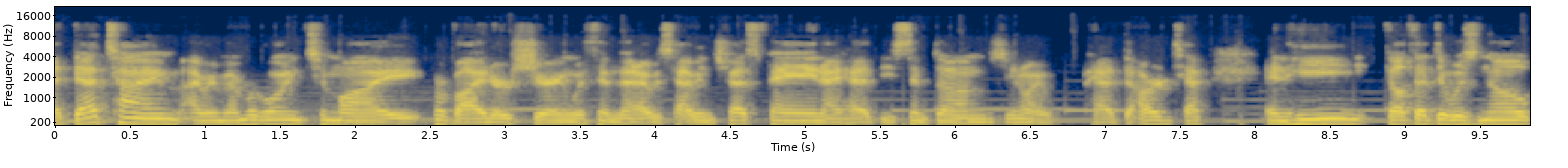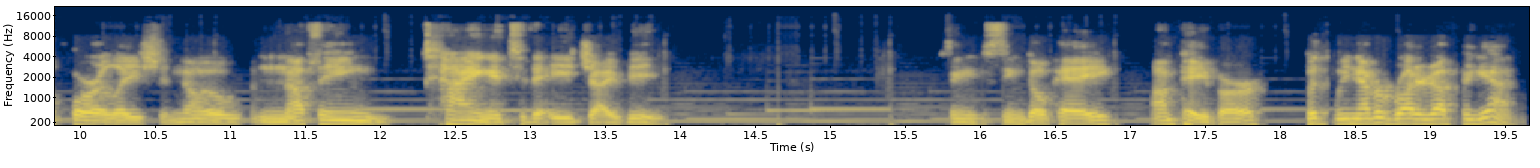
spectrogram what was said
At that time, I remember going to my provider, sharing with him that I was having chest pain. I had these symptoms, you know, I had the heart attack, and he felt that there was no correlation, no, nothing tying it to the HIV. Things seemed okay on paper. But we never brought it up again.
